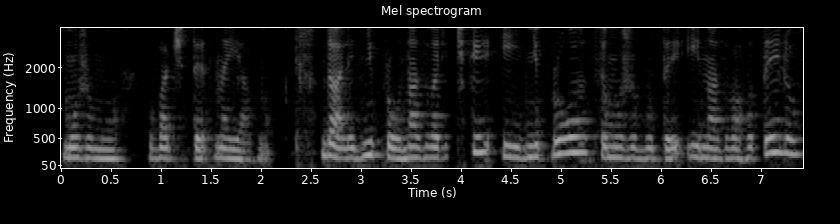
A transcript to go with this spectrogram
можемо побачити наявно. Далі Дніпро, назва річки, і Дніпро це може бути і назва готелю,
